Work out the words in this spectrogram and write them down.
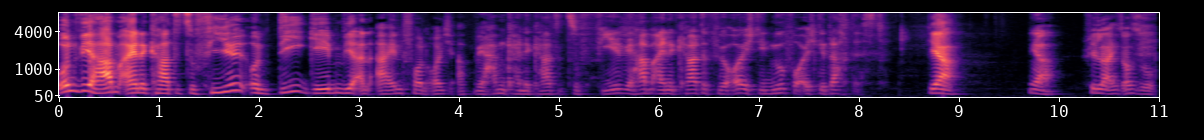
Und wir haben eine Karte zu viel und die geben wir an einen von euch ab. Wir haben keine Karte zu viel, wir haben eine Karte für euch, die nur für euch gedacht ist. Ja, Ja. Vielleicht auch so.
